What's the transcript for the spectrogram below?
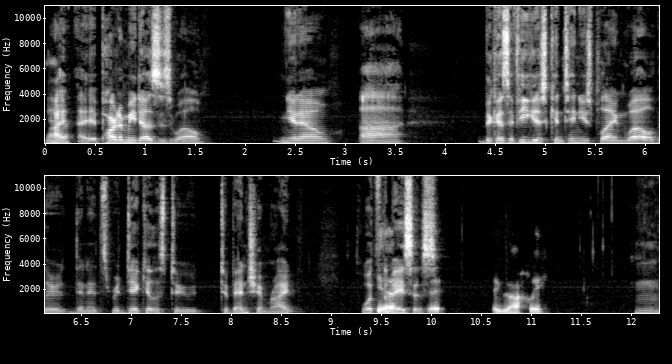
Yeah, I, I, part of me does as well. You know, uh, because if he just continues playing well, there then it's ridiculous to to bench him, right? What's the basis? it- exactly. Hmm.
